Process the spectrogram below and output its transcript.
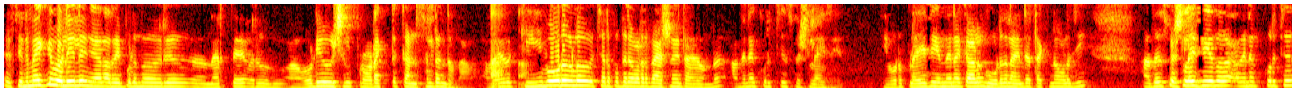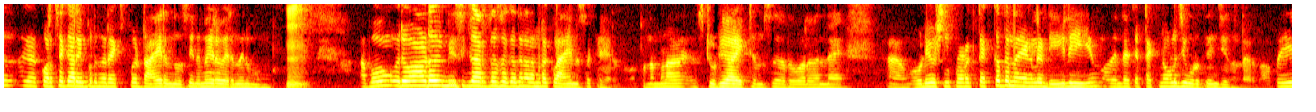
സിനിമയ്ക്ക് വെളിയിൽ ഞാൻ അറിയപ്പെടുന്ന ഒരു നേരത്തെ ഒരു ഓഡിയോ വിഷ്വൽ പ്രോഡക്റ്റ് കൺസൾട്ടന്റ് എന്നാണ് അതായത് കീബോർഡുകൾ ചെറുപ്പത്തിൽ വളരെ പാഷനേറ്റ് ആയതുകൊണ്ട് അതിനെക്കുറിച്ച് സ്പെഷ്യലൈസ് ചെയ്തു. കീബോർഡ് പ്ലേ ചെയ്യുന്നതിനേക്കാളും കൂടുതൽ അതിന്റെ ടെക്നോളജി അത് സ്പെഷ്യലൈസ് ചെയ്ത് അതിനെക്കുറിച്ച് കുറച്ചൊക്കെ അറിയപ്പെടുന്ന ഒരു എക്സ്പേർട്ട് ആയിരുന്നു സിനിമയിൽ വരുന്നതിന് മുമ്പ്. അപ്പോൾ ഒരുപാട് മ്യൂസിക് ഡയറക്ടേഴ്സ് ഒക്കെ തന്നെ നമ്മുടെ ക്ലയൻസ് ഒക്കെ ആയിരുന്നു. അപ്പോൾ നമ്മളെ സ്റ്റുഡിയോ ഐറ്റംസ് അതുപോലെ തന്നെ ഓഡിയോ വിഷ്വൽ പ്രോഡക്റ്റ് ഒക്കെ തന്നെ ഞങ്ങൾ ഡീൽ ചെയ്യും അതിന്റെയൊക്കെ ടെക്നോളജി കൊടുക്കുകയും ചെയ്യുന്നുണ്ടായിരുന്നു അപ്പോൾ ഈ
